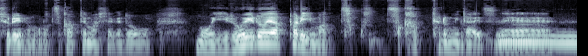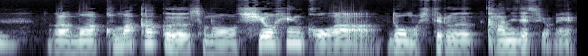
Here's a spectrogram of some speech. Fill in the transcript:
種類のものを使ってましたけどもういろいろやっぱり今使ってるみたいですね。んだからまあ細かくその仕様変更はどうもしてる感じですよね。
